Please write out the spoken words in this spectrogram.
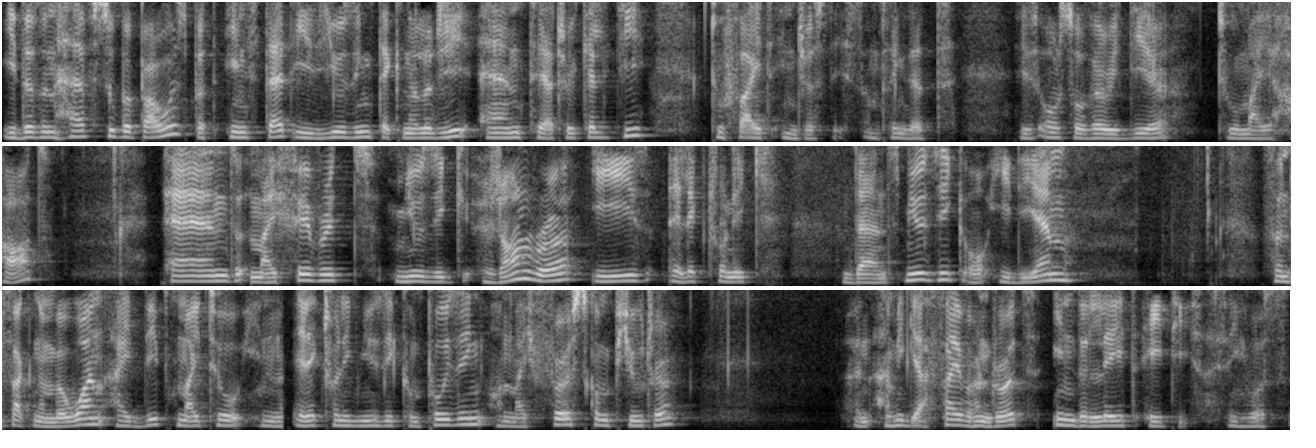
he doesn't have superpowers, but instead is using technology and theatricality to fight injustice, something that is also very dear to my heart. And my favorite music genre is electronic dance music or EDM. Fun fact number one I dipped my toe in electronic music composing on my first computer, an Amiga 500 in the late 80s. I think it was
